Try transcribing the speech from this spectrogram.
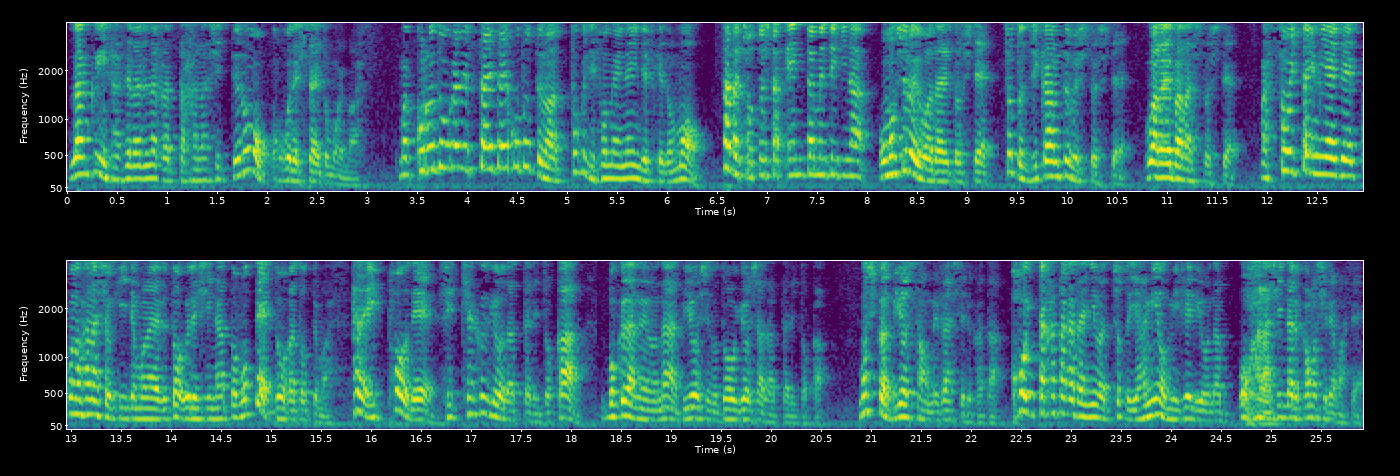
ランクインさせられなかった話っていうのをここでしたいと思います。まあ、この動画で伝えたいことっていうのは特にそんなにないんですけども、ただちょっとしたエンタメ的な面白い話題として、ちょっと時間潰しとして、笑い話として、まあ、そういった意味合いでこの話を聞いてもらえると嬉しいなと思って動画撮ってます。ただ一方で、接客業だったりとか、僕らのような美容師の同業者だったりとか、もしくは美容師さんを目指している方、こういった方々にはちょっと闇を見せるようなお話になるかもしれません。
